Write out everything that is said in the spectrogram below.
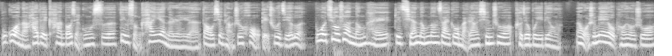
不过呢，还得看保险公司定损勘验的人员到现场之后给出的结论。不过就算能赔，这钱能不能再购买辆新车，可就不一定了。那我身边也有朋友说，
